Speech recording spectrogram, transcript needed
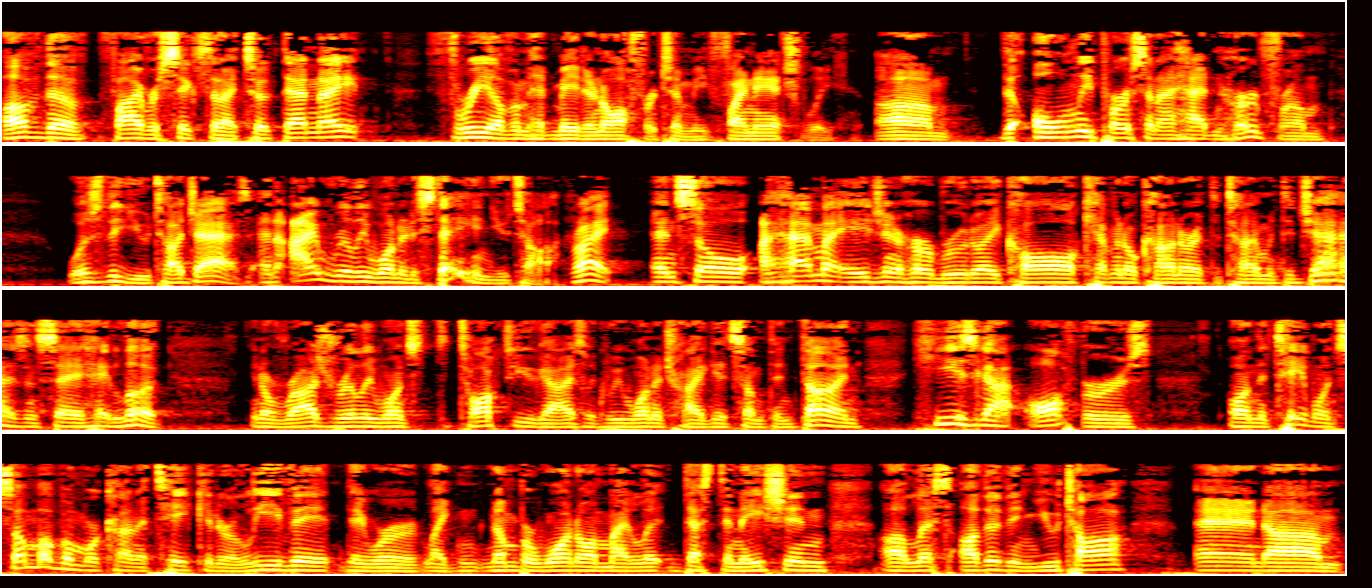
of the five or six that I took that night, three of them had made an offer to me financially. Um, the only person I hadn't heard from was the Utah Jazz. And I really wanted to stay in Utah. Right. And so I had my agent, Herb Rudoy, call Kevin O'Connor at the time with the Jazz and say, hey, look, you know, Raj really wants to talk to you guys. Like, we want to try to get something done. He's got offers on the table, and some of them were kind of take it or leave it. They were like number one on my li- destination uh, list, other than Utah. And um,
